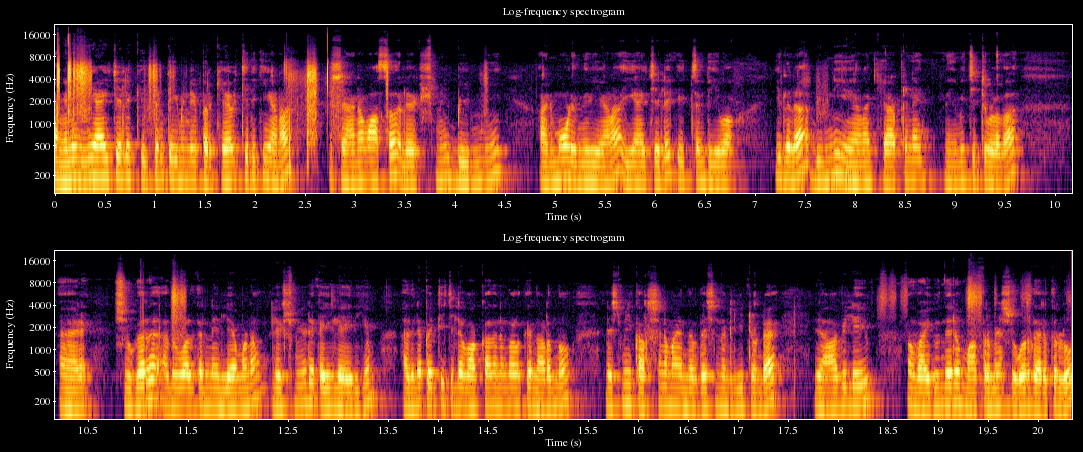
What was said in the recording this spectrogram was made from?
അങ്ങനെ ഈ ആഴ്ചയിലെ കിച്ചൺ ടീമിനെ പ്രഖ്യാപിച്ചിരിക്കുകയാണ്. ഷാനവാസ് ലക്ഷ്മി ബിന്നി അനുമോൾ എന്നിവയാണ് ഈ ആഴ്ചയിലെ കിച്ചൺ ടീം ഇതിൽ ബിന്നിയാണ് ക്യാപ്റ്റനെ നിയമിച്ചിട്ടുള്ളത്. ഷുഗർ അതുപോലെ തന്നെ ലെമണും ലക്ഷ്മിയുടെ കയ്യിലായിരിക്കും. അതിനെപ്പറ്റി ചില വാഗ്ദാനങ്ങളൊക്കെ നടന്നു. ലക്ഷ്മി കർശനമായ നിർദ്ദേശം നൽകിയിട്ടുണ്ട്. രാവിലെയും വൈകുന്നേരവും മാത്രമേ ഷുഗർ തരത്തുള്ളൂ.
